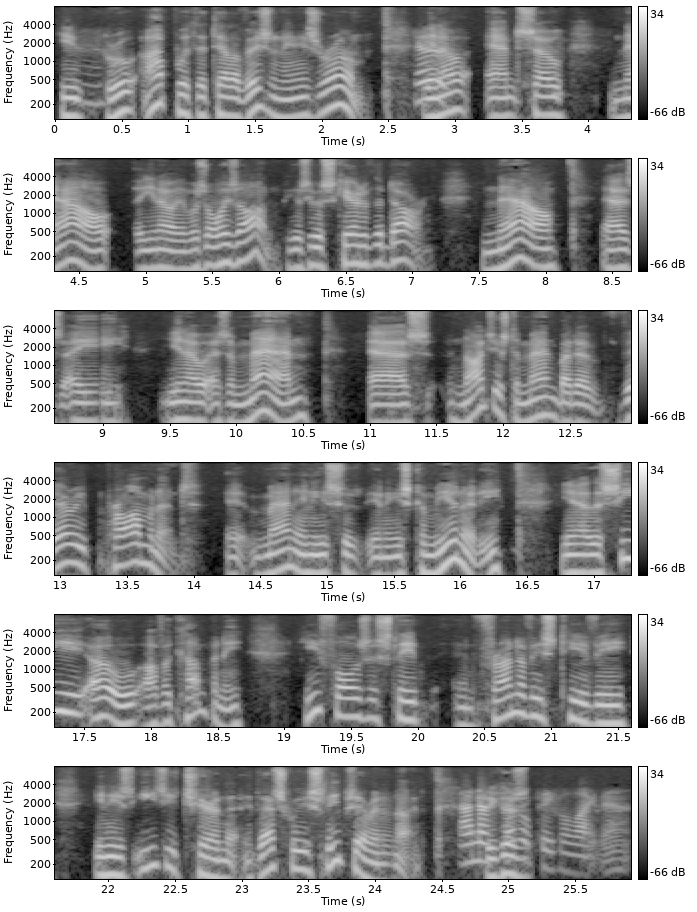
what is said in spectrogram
He mm. grew up with the television in his room, you know, and so now, you know, it was always on because he was scared of the dark. Now, as a, you know, as a man, as not just a man, but a very prominent eh, man in his in his community. You know, the CEO of a company. He falls asleep in front of his TV in his easy chair, and that's where he sleeps every night. I know because, several people like that.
